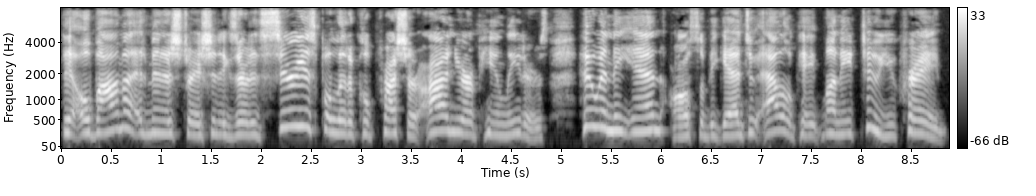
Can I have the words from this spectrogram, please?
The Obama administration exerted serious political pressure on European leaders, who in the end also began to allocate money to Ukraine.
